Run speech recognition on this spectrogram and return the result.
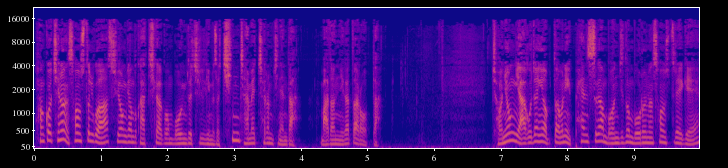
황 코치는 선수들과 수영장도 같이 가고 모임도 즐기면서 친자매처럼 지낸다. 맏언니가 따로 없다. 전용 야구장이 없다 보니 펜스가 뭔지도 모르는 선수들에게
